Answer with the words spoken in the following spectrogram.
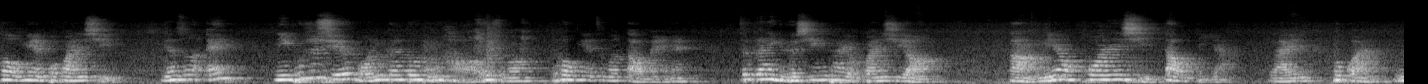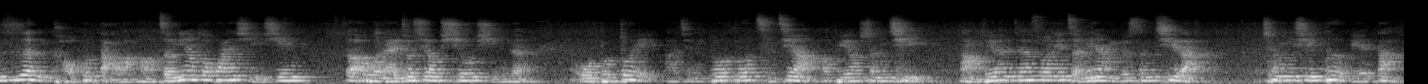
后面不欢喜。人家说，哎，你不是学佛应该都很好，为什么后面这么倒霉呢？这跟你的心态有关系哦。啊，你要欢喜到底呀，来，不管任考不倒啊，哈，怎么样都欢喜心。说，我来就是要修行的，我不对啊，请多多指教啊，不要生气啊，不要人家说你怎么样你就生气了，嗔心特别大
